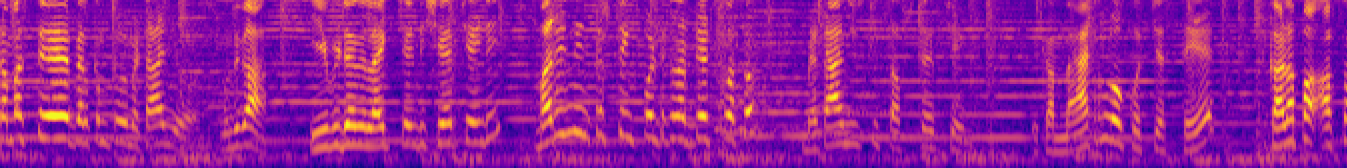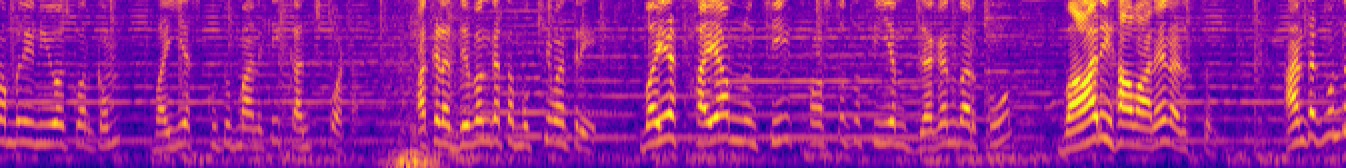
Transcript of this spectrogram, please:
నమస్తే. Welcome to Meta news. ముందుగా ఈ వీడియోని లైక్ చేయండి షేర్ చేయండి. మరిన్ని ఇంట్రెస్టింగ్ పొలిటికల్ అప్డేట్స్ కోసం మెటా న్యూస్ని సబ్స్క్రైబ్ చేయండి. ఇక మ్యాటర్లోకి వచ్చేస్తే కడప అసెంబ్లీ నియోజకవర్గం వైఎస్ కుటుంబానికి కంచుకోట. అక్కడ దివంగత ముఖ్యమంత్రి వైఎస్ హయాం నుంచి ప్రస్తుత సీఎం జగన్ వరకు వారి హవానే నడుస్తుంది. అంతకుముందు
